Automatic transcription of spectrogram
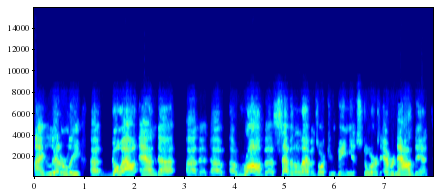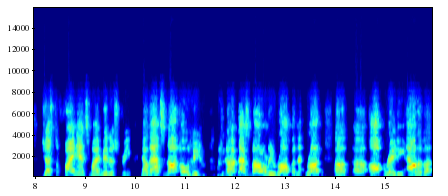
I literally uh, go out and uh, uh, uh, uh rob 7-Elevens or convenience stores every now and then just to finance my ministry. Now that's not only not, that's not only robbing, rob, operating out of a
